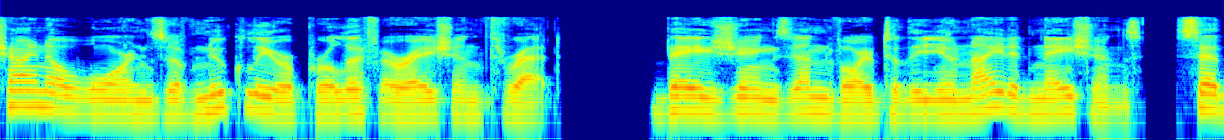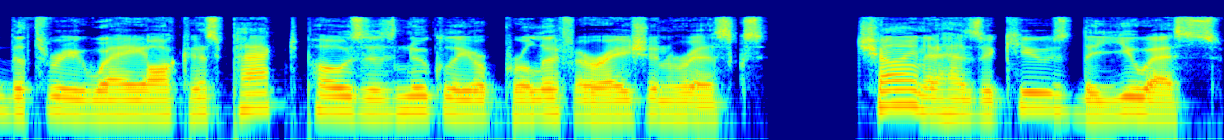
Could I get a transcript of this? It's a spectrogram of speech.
China warns of nuclear proliferation threat. Beijing's envoy to the United Nations said the three-way AUKUS pact poses nuclear proliferation risks. China has accused the US,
